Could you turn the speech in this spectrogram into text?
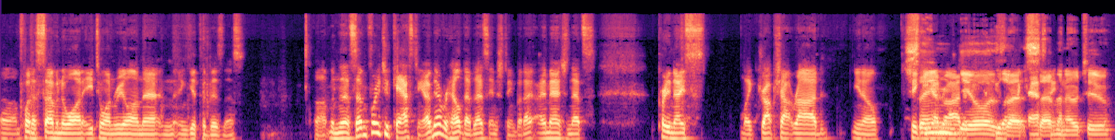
Um, put a seven to one, eight to one reel on that, and, and get to business. Um, and then 742 casting, I've never held that, but that's interesting. But I, I, imagine that's pretty nice, like drop shot rod, you know, same deal as that 702.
